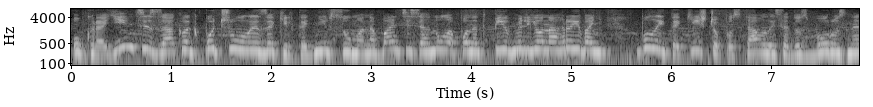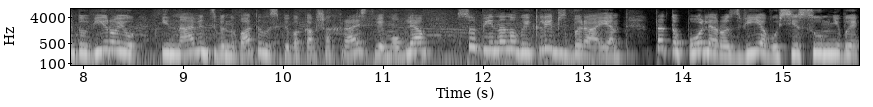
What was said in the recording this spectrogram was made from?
Українці заклик почули. За кілька днів сума на банці сягнула понад півмільйона гривень. Були й такі, що поставилися до збору з недовірою і навіть звинуватили співака в шахрайстві. Мовляв, собі на новий кліп збирає. Та Тополя розвіяв усі сумніви.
